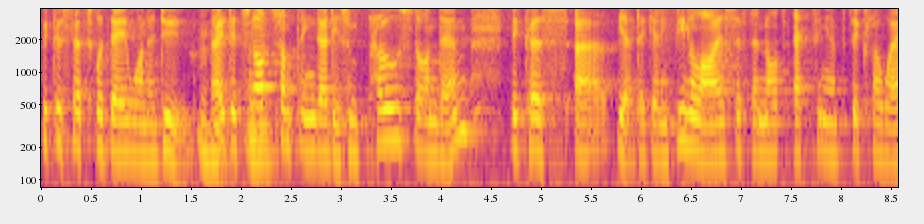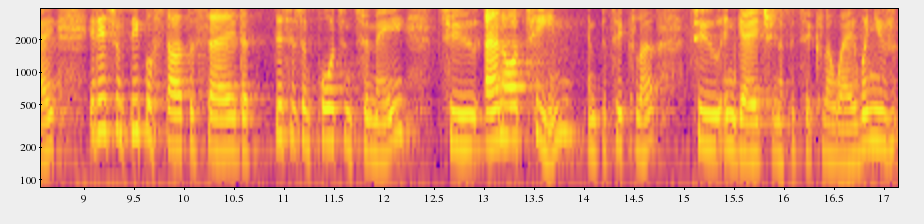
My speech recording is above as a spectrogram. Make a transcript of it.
because that's what they want to do, mm-hmm. right? It's mm-hmm. not something that is imposed on them because, uh, yeah, they're getting penalized if they're not acting in a particular way. It is when people start to say that this is important to me, to and our team in particular, to engage in a particular way. When you've,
